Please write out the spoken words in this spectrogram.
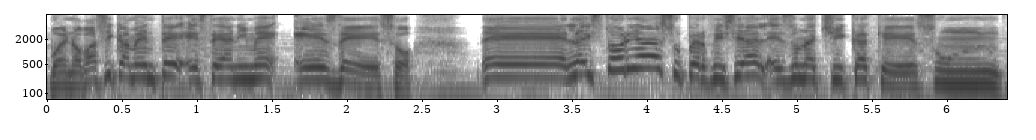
Bueno, básicamente este anime es de eso. Eh, la historia superficial es de una chica que es un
